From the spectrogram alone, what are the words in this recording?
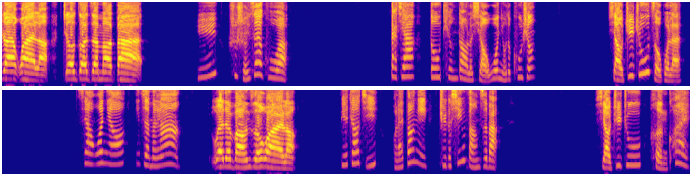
摔坏了，这可怎么办？咦，是谁在哭啊？大家都听到了小蜗牛的哭声。小蜘蛛走过来：“小蜗牛，你怎么啦？”我的房子坏了。别着急，我来帮你织个新房子吧。小蜘蛛很快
